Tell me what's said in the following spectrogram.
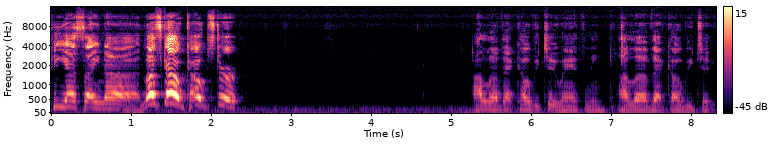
PSA 9. Let's go, Copester. I love that Kobe too, Anthony. I love that Kobe too.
